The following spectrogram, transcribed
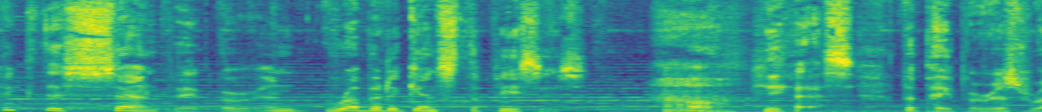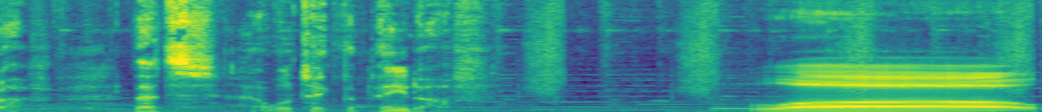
take this sandpaper and rub it against the pieces. oh, yes, the paper is rough. That's how we'll take the paint off. Whoa.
